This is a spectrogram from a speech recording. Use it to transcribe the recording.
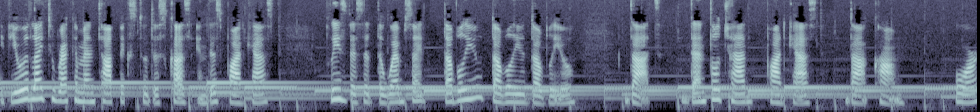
If you would like to recommend topics to discuss in this podcast, please visit the website www.dentalchatpodcast.com or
